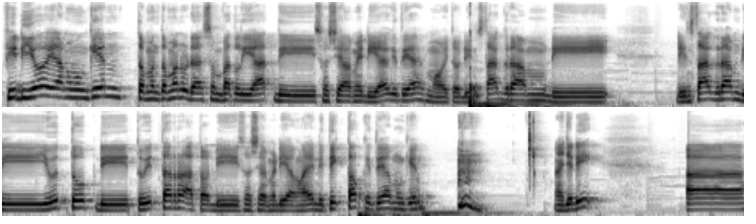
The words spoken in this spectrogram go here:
video yang mungkin teman-teman udah sempat lihat di sosial media gitu ya, mau itu di Instagram, di di Instagram, di YouTube, di Twitter atau di sosial media yang lain, di TikTok gitu ya mungkin. nah jadi eh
